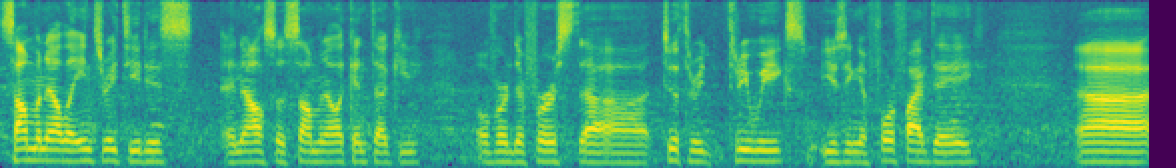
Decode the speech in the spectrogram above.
Salmonella enteritidis and also Salmonella kentucky over the first uh, two, three, three weeks using a four, five day. Uh,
